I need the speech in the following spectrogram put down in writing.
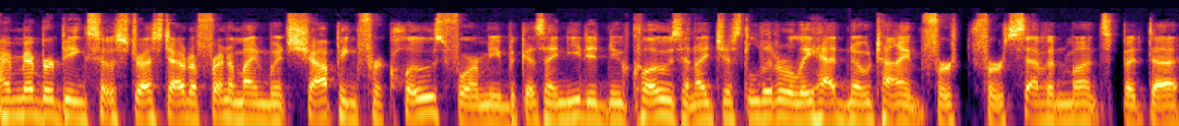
I remember being so stressed out. A friend of mine went shopping for clothes for me because I needed new clothes, and I just literally had no time for for seven months. But uh,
